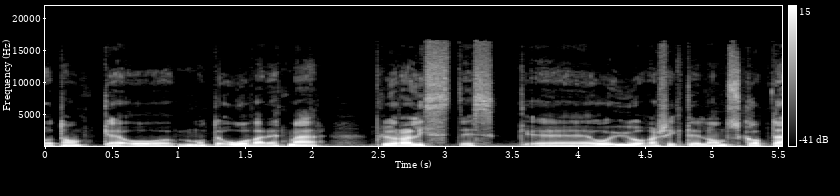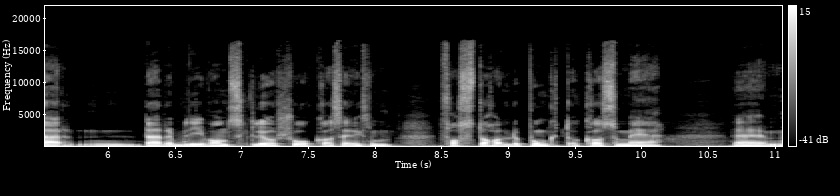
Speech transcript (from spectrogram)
og tanke og måtte over et mer pluralistisk eh, og uoversiktlig landskap der, der, det blir vanskelig å se hva som er liksom faste holdepunkt, og hva som er eh,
